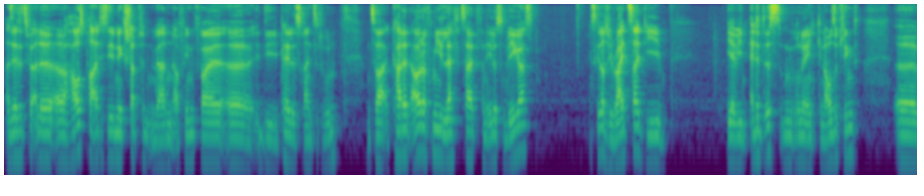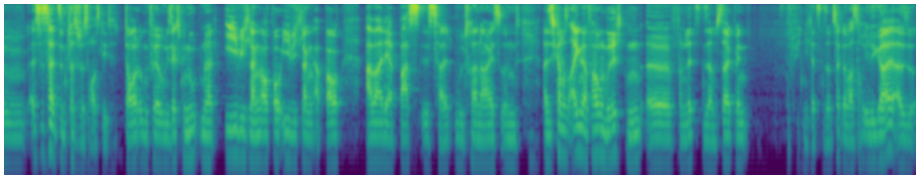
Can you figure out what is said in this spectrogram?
Also jetzt für alle äh, House-Partys, die demnächst stattfinden werden, auf jeden Fall äh, in die Playlist reinzutun. Und zwar Cut It Out of Me, Left Side von Elis und Vegas. Es gibt auch die Right Side, die eher wie ein Edit ist und im Grunde eigentlich genauso klingt. Äh, es ist halt so ein klassisches Hauslied. Dauert ungefähr um die sechs Minuten und hat ewig langen Aufbau, ewig langen Abbau. Aber der Bass ist halt ultra nice. Und also ich kann aus eigener Erfahrung berichten, äh, von letzten Samstag, wenn, natürlich nicht letzten Samstag, da war es noch illegal, also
